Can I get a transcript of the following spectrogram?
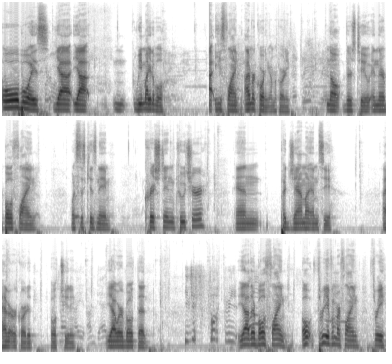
Oh, boys. Yeah, yeah. We might. Uh, he's flying. I'm recording. I'm recording. No, there's two, and they're both flying. What's this kid's name? Christian Kucher and Pajama MC. I have it recorded. Both cheating. Yeah, we're both dead. He just fucked me. Yeah, they're both flying. Oh, three of them are flying. Three.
